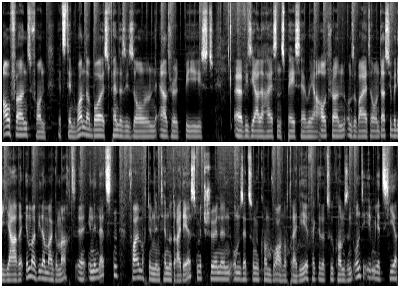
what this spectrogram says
Aufwand von jetzt den Wonder Boys, Fantasy Zone, Altered Beast, äh, wie sie alle heißen, Space Harrier, Outrun und so weiter. Und das über die Jahre immer wieder mal gemacht. Äh, in den letzten, vor allem auf dem Nintendo 3DS mit schönen Umsetzungen gekommen, wo auch noch 3D-Effekte dazugekommen sind. Und eben jetzt hier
